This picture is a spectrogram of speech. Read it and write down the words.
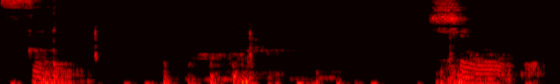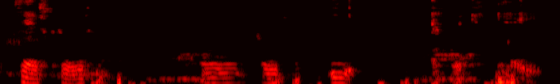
sign. Show what the cave's called. Um, called the Epic Cave.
